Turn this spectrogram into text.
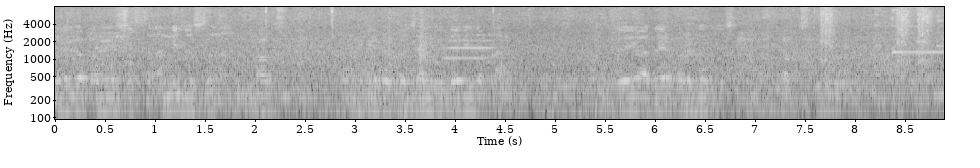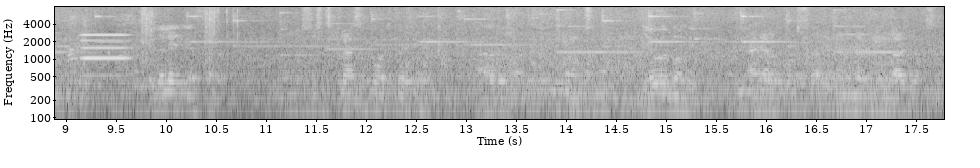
దగ్గరగా పర్యవేక్షిస్తాను. అన్నీ చూస్తున్నాను. అందుకే ఇక్కడికి వచ్చాను మీకు ధైర్యం చెప్పడానికి నువ్వేం అధైర్యపడడం చూసుకున్నాను పిల్లలు ఏం చేస్తారు? సిక్స్త్ క్లాస్ ఫోర్త్ క్లాస్ ఆరు. ఏ ఊరు బాగుంది ఆయన అనుకుంటున్నారు నేను గాజు వస్తాను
